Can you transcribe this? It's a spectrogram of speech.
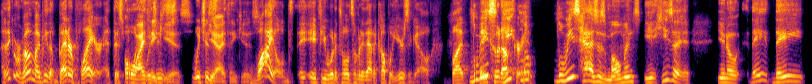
I think Ramon might be the better player at this point. Oh, I which think he is. Which is yeah, I think he is. wild if you would have told somebody that a couple years ago. But Luis, they could he- upgrade. Lu- Luis has his moments. He- he's a, you know, they they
